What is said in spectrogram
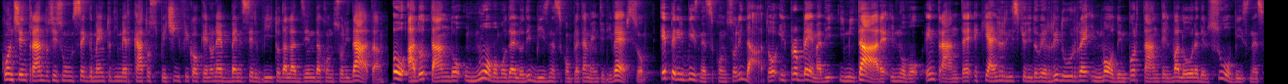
concentrandosi su un segmento di mercato specifico che non è ben servito dall'azienda consolidata, o adottando un nuovo modello di business completamente diverso. E per il business consolidato il problema di imitare il nuovo entrante è che ha il rischio di dover ridurre in modo importante il valore del suo business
